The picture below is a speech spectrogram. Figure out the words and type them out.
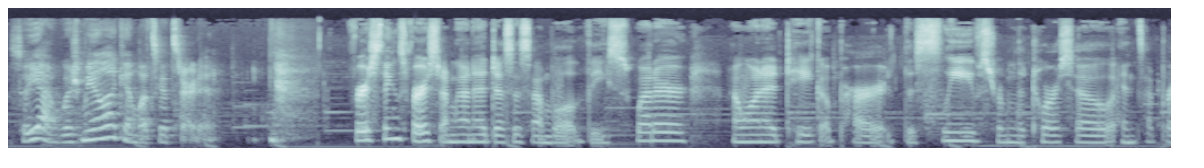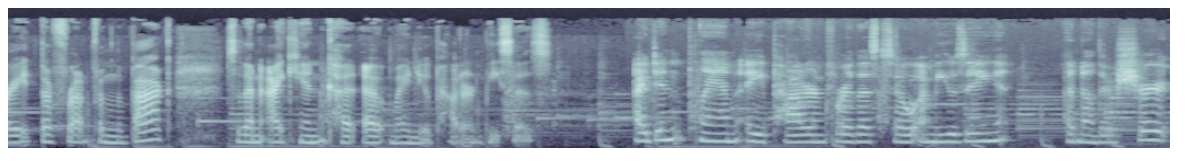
so yeah, wish me luck and let's get started. First things first, I'm gonna disassemble the sweater. I wanna take apart the sleeves from the torso and separate the front from the back so then I can cut out my new pattern pieces. I didn't plan a pattern for this, so I'm using another shirt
